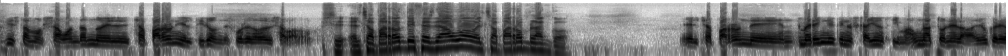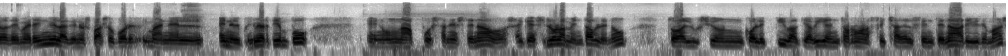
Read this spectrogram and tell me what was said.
Aquí estamos, aguantando el chaparrón y el tirón después de todo el sábado. Sí, ¿El chaparrón dices de agua o el chaparrón blanco? El chaparrón de merengue que nos cayó encima, una tonelada, yo creo, de merengue, la que nos pasó por encima en el, en el primer tiempo en una puesta en escena, hay que decirlo lamentable, ¿no? toda ilusión colectiva que había en torno a la fecha del centenario y demás,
